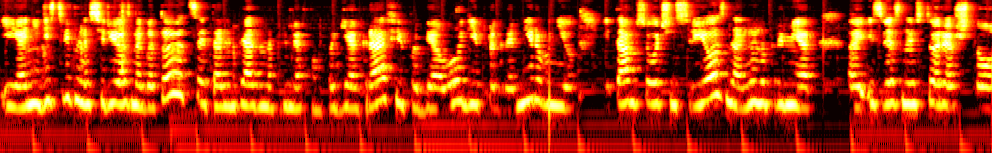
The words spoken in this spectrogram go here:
и они действительно серьезно готовятся. Это Олимпиада, например, там, по географии, по биологии, программированию, и там все очень серьезно. Ну, например, э, известная история, что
